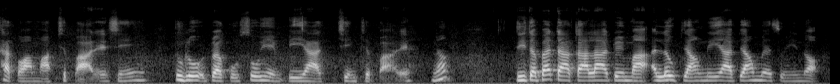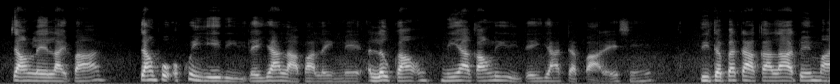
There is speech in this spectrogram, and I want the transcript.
ခတ်သွားမှာဖြစ်ပါတယ်ရှင်သူတို့အတွက်ကိုစိုးရင်ပေးရခြင်းဖြစ်ပါတယ်နော်ဒီတပတ်တာကာလအတွင်းမှာအလုတ်ပြောင်းနေရပြောင်းမယ်ဆိုရင်တော့ပြောင်းလဲလိုက်ပါပြောင်းဖို့အခွင့်အရေးတွေလည်းရလာပါလိမ့်မယ်အလုတ်ကောင်းနေရကောင်းလေးတွေလည်းရတတ်ပါတယ်ရှင် ဒီတပတ်တာကာလအတွင်းမှာ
